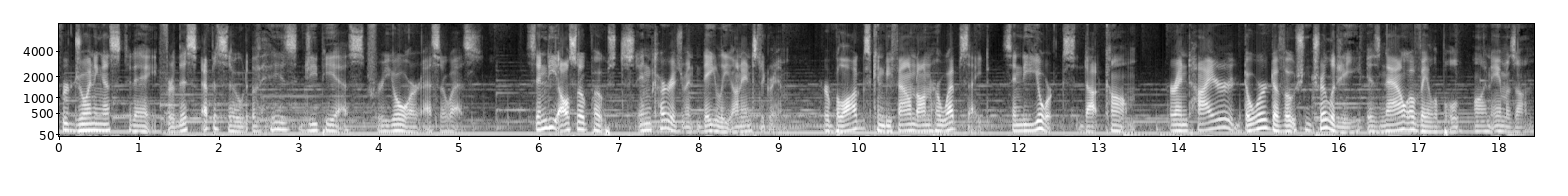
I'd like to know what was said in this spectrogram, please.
for joining us today for this episode of His GPS for Your SOS. Cindy also posts encouragement daily on Instagram. Her blogs can be found on her website, cindyyorks.com. Her entire Door Devotion trilogy is now available on Amazon.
